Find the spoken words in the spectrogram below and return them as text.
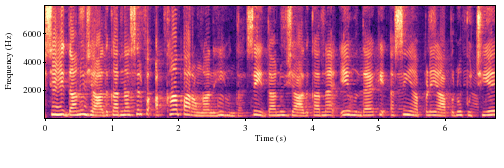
ਸ਼ਹੀਦਾਂ ਨੂੰ ਯਾਦ ਕਰਨਾ ਸਿਰਫ ਅੱਖਾਂ ਭਰ ਆਉਣਾ ਨਹੀਂ ਹੁੰਦਾ। ਸ਼ਹੀਦਾਂ ਨੂੰ ਯਾਦ ਕਰਨਾ ਇਹ ਹੁੰਦਾ ਹੈ ਕਿ ਅਸੀਂ ਆਪਣੇ ਆਪ ਨੂੰ ਪੁੱਛੀਏ,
